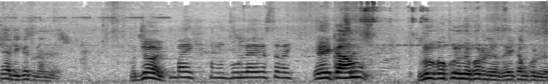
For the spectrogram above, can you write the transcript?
ঠিক গেছিলাম বুঝছেন ভাই আমার ভুল হয়ে গেছে ভাই। এই কাম রূপ করলে করলে এই কাম করলে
